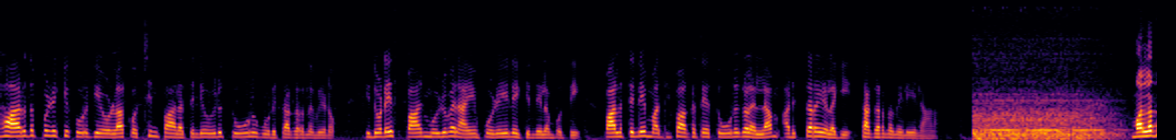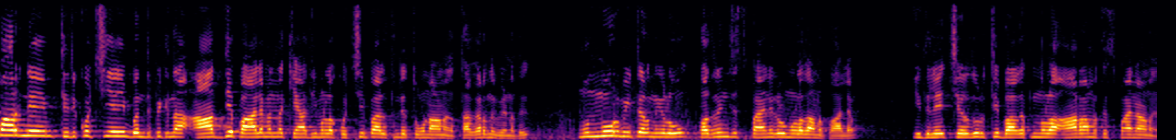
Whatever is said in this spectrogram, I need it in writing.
ഭാരതപ്പുഴയ്ക്ക് കുറുകെയുള്ള കൊച്ചിൻ പാലത്തിന്റെ ഒരു തൂണ് കൂടി തകർന്നു വീണു. ഇതോടെ സ്പാൻ മുഴുവനായും പുഴയിലേക്ക് നിലംപൊത്തി. പാലത്തിന്റെ മധ്യഭാഗത്തെ തൂണുകളെല്ലാം അടിത്തറയിളകി തകർന്ന നിലയിലാണ്. മലബാറിനെയും തിരുക്കൊച്ചിയെയും ബന്ധിപ്പിക്കുന്ന ആദ്യ പാലമെന്ന ഖ്യാതിയുമുള്ള കൊച്ചിൻ പാലത്തിന്റെ തൂണാണ് തകർന്നു വീണത്. മുന്നൂറ് മീറ്റർ നീളവും പതിനഞ്ച് സ്പാനുകളുമുള്ളതാണ് പാലം. ഇതിലെ ചെറുതുരുത്തി ഭാഗത്തു നിന്നുള്ള ആറാമത്തെ സ്പാനാണ്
